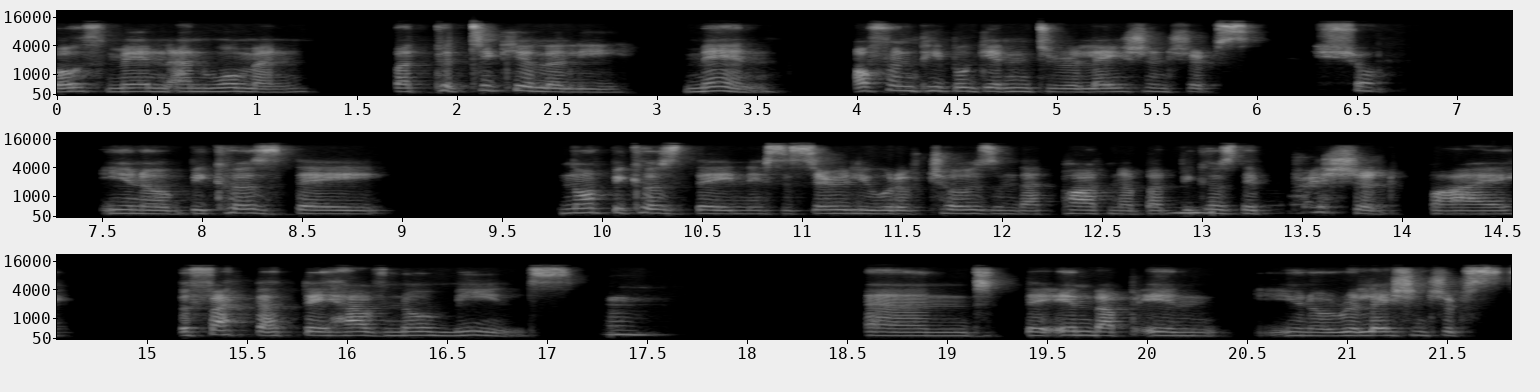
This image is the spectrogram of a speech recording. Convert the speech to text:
both men and women, but particularly men. Often people get into relationships. Sure. You know, because they not because they necessarily would have chosen that partner, but mm. because they're pressured by the fact that they have no means. Mm. and they end up in you know relationships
